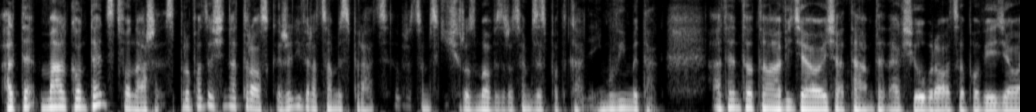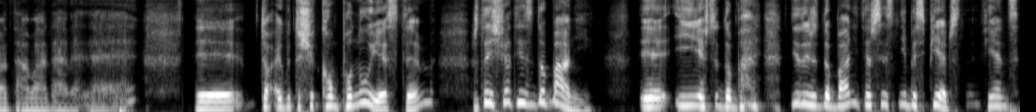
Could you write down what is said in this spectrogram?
ale te malkontentstwo nasze sprowadza się na troskę. Jeżeli wracamy z pracy, wracamy z jakiejś rozmowy, wracamy ze spotkania i mówimy tak, a ten to to, a widziałeś, a tamten jak się ubrał, a co powiedział, a tam, a da, da, da. to jakby to się komponuje z tym, że ten świat jest do bani. Y, I jeszcze do bani, nie dość, że do bani też jest niebezpieczny, więc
